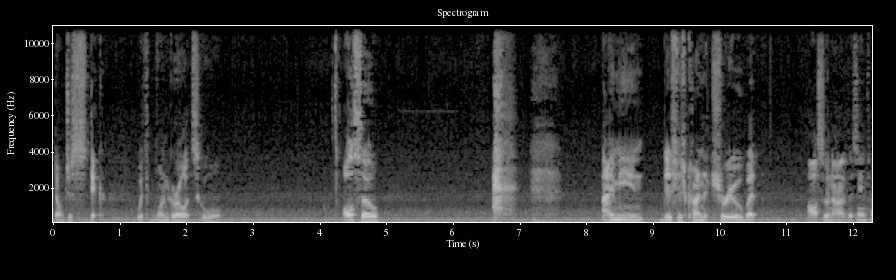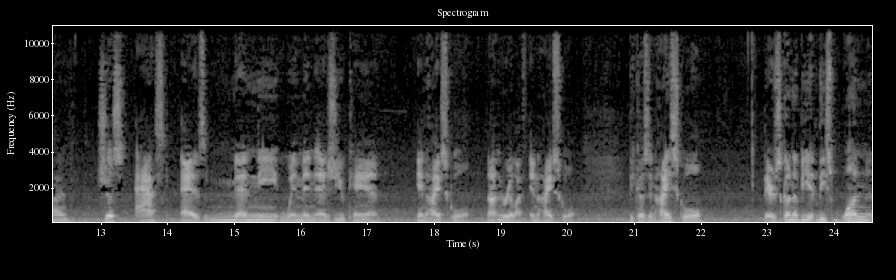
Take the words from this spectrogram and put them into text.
Don't just stick with one girl at school. Also, I mean, this is kind of true, but also not at the same time. Just ask as many women as you can in high school, not in real life, in high school. Because in high school, there's to be at least one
